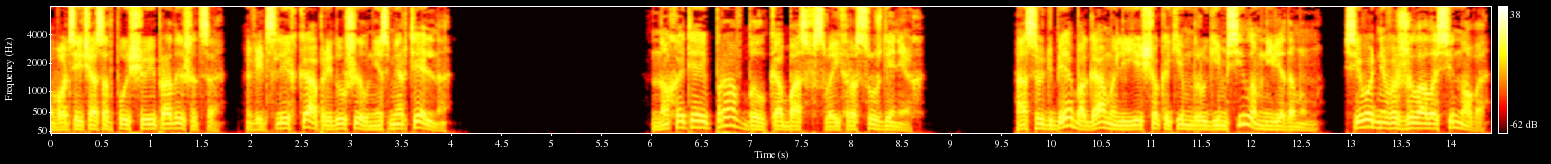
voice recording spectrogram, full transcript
Вот сейчас отпущу и продышится, ведь слегка придушил, не смертельно. Но хотя и прав был Кабас в своих рассуждениях, О судьбе, богам или еще каким другим силам неведомым сегодня возжелала Синова.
